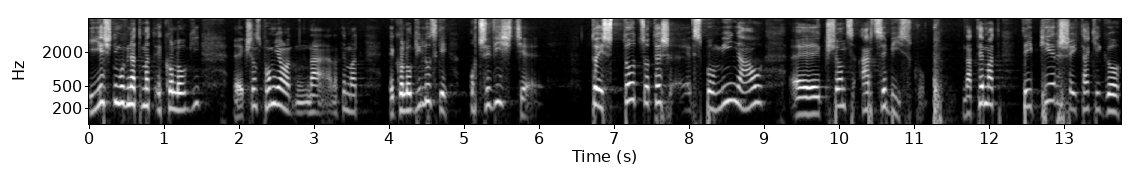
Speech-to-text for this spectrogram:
I jeśli mówię na temat ekologii, e, ksiądz wspomniał na, na temat ekologii ludzkiej. Oczywiście to jest to, co też e, wspominał e, ksiądz arcybiskup na temat tej pierwszej takiego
